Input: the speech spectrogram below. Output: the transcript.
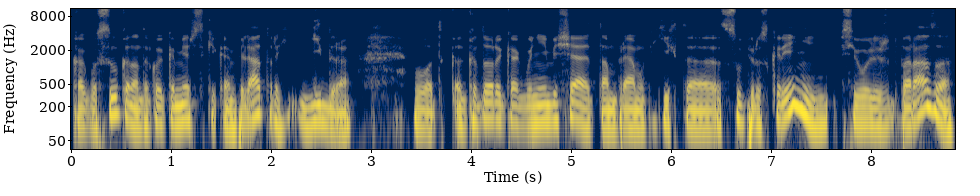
как бы ссылка на такой коммерческий компилятор Hydra, вот, который как бы не обещает там прямо каких-то супер ускорений, всего лишь два раза,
